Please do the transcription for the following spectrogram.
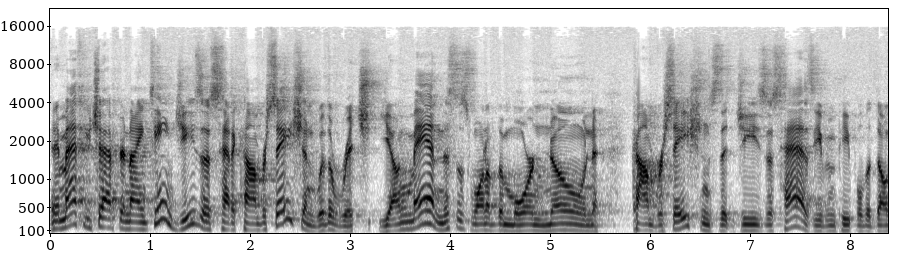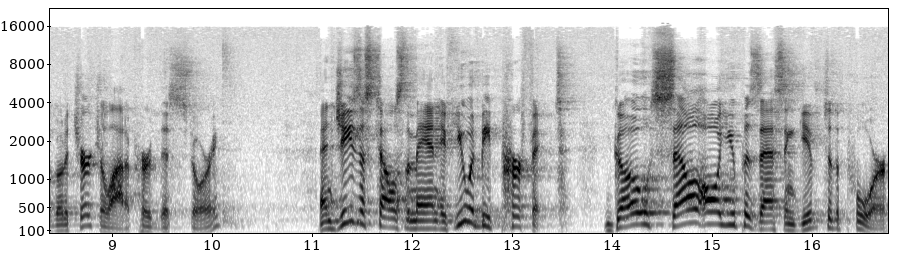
In Matthew chapter 19, Jesus had a conversation with a rich young man. This is one of the more known conversations that Jesus has. Even people that don't go to church a lot have heard this story. And Jesus tells the man, If you would be perfect, go sell all you possess and give to the poor,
